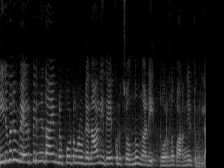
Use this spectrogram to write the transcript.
ഇരുവരും വേർപിരിഞ്ഞതായും റിപ്പോർട്ടുകളുണ്ട്. എന്നാൽ ഇതേക്കുറിച്ചൊന്നും നടി തുറന്നു പറഞ്ഞിട്ടുമില്ല.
